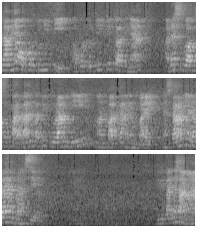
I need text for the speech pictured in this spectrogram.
namanya opportunity. Opportunity itu artinya ada sebuah kesempatan tapi kurang dimanfaatkan yang baik. Nah sekarang ini adalah yang berhasil. Ceritanya sama,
